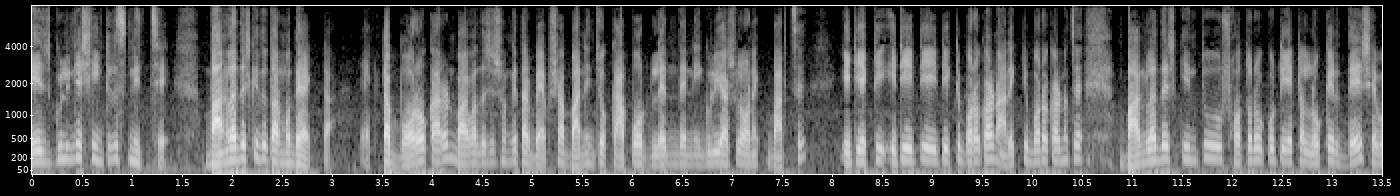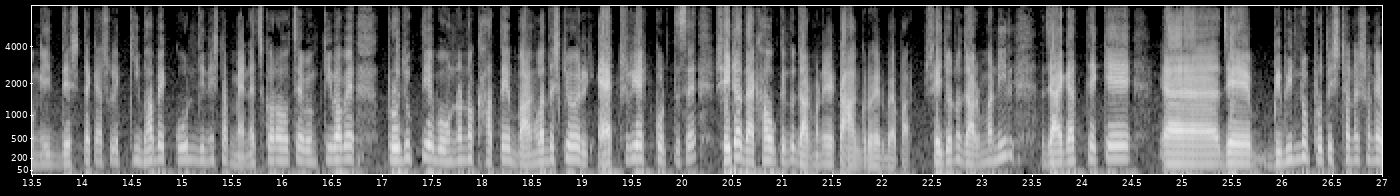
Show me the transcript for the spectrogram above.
দেশগুলি নিয়ে সে ইন্টারেস্ট নিচ্ছে, বাংলাদেশ কিন্তু তার মধ্যে একটা। একটা বড় কারণ বাংলাদেশের সঙ্গে তার ব্যবসা বাণিজ্য কাপড় লেনদেন এগুলি আসলে অনেক বাড়ছে। এটি একটি, এটি এটি এটি একটি বড় কারণ। আরেকটি বড় কারণ হচ্ছে বাংলাদেশ কিন্তু সতেরো কোটি একটা লোকের দেশ এবং এই দেশটাকে আসলে কীভাবে কোন জিনিসটা ম্যানেজ করা হচ্ছে এবং কীভাবে প্রযুক্তি এবং অন্যান্য খাতে বাংলাদেশ কীভাবে অ্যাক্ট রিয়েক্ট করতেছে, সেটা দেখাও কিন্তু জার্মানির একটা আগ্রহের ব্যাপার। সেই জন্য জার্মানির জায়গা থেকে যে বিভিন্ন প্রতিষ্ঠানের সঙ্গে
